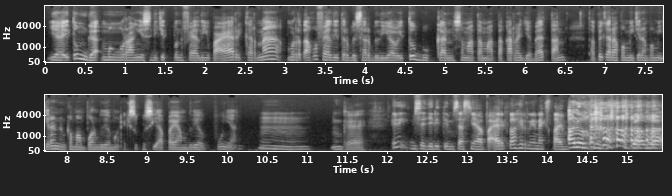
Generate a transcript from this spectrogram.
ya itu nggak mengurangi sedikit pun value Pak Erik karena menurut aku value terbesar beliau itu bukan semata-mata karena jabatan, tapi karena pemikiran-pemikiran dan kemampuan beliau mengeksekusi apa yang beliau punya. Hmm, Oke, ini bisa jadi tim sesnya Pak Erick Thohir nih next time. Aduh, enggak mbak.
